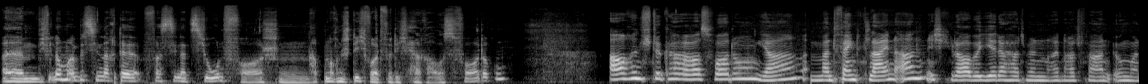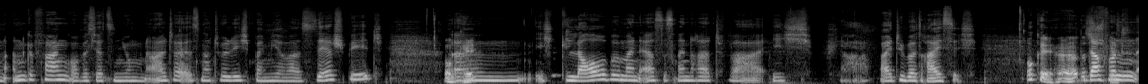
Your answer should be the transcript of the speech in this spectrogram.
Ähm, ich will noch mal ein bisschen nach der Faszination forschen. Hab noch ein Stichwort für dich: Herausforderung? Auch ein Stück Herausforderung, ja. Man fängt klein an. Ich glaube, jeder hat mit dem Rennradfahren irgendwann angefangen. Ob es jetzt im jungen Alter ist, natürlich. Bei mir war es sehr spät. Okay. Ähm, ich glaube, mein erstes Rennrad war ich ja, weit über 30. Okay, ja, das Davon,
